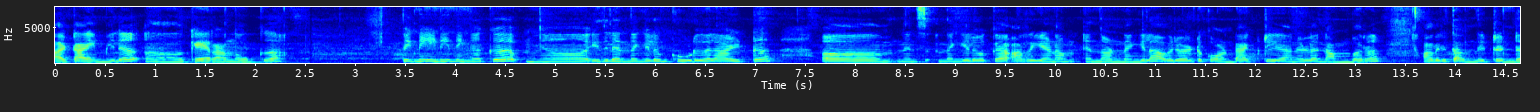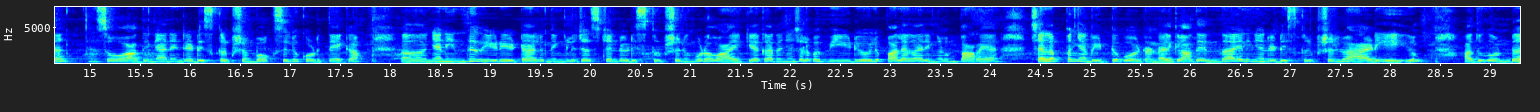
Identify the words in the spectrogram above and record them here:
ആ ടൈമിൽ കയറാൻ നോക്കുക. പിന്നെ ഇനി നിങ്ങൾക്ക് ഇതിലെന്തെങ്കിലും കൂടുതലായിട്ട് മീൻസ് എന്തെങ്കിലുമൊക്കെ അറിയണം എന്നുണ്ടെങ്കിൽ അവരുമായിട്ട് കോണ്ടാക്ട് ചെയ്യാനുള്ള നമ്പർ അവർ തന്നിട്ടുണ്ട്. സോ അത് ഞാൻ എന്റെ ഡിസ്ക്രിപ്ഷൻ ബോക്സിൽ കൊടുത്തേക്കാം. ഞാൻ എന്ത് വീഡിയോ ഇട്ടാലും നിങ്ങൾ ജസ്റ്റ് എന്റെ ഡിസ്ക്രിപ്ഷനും കൂടെ വായിക്കുക. കാരണം ഞാൻ ചിലപ്പോൾ വീഡിയോയിൽ പല കാര്യങ്ങളും പറയാൻ ചിലപ്പോൾ ഞാൻ വിട്ടുപോയിട്ടുണ്ടായിരിക്കും അതെന്തായാലും ഞാൻ എന്റെ ഡിസ്ക്രിപ്ഷനിലും ആഡ് ചെയ്യും. അതുകൊണ്ട്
